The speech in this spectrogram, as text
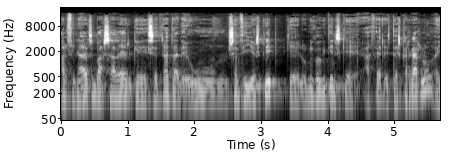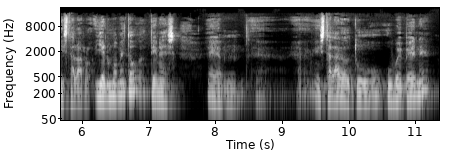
Al final vas a ver que se trata de un sencillo script que lo único que tienes que hacer es descargarlo e instalarlo. Y en un momento tienes em, eh, instalado tu VPN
